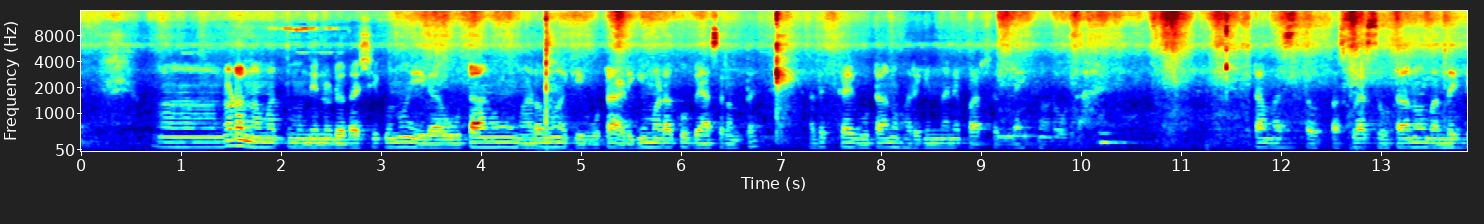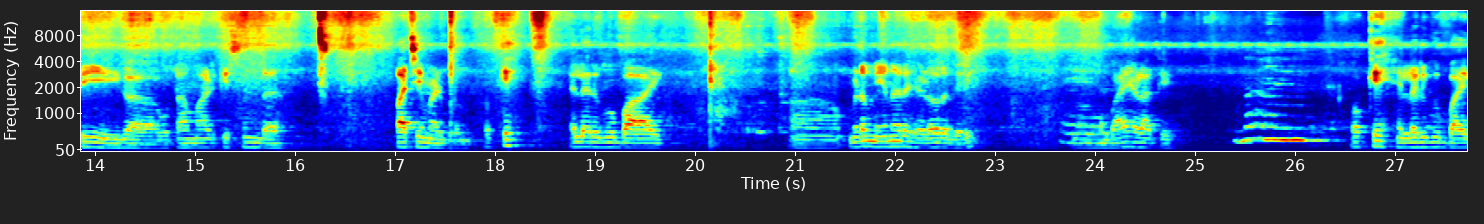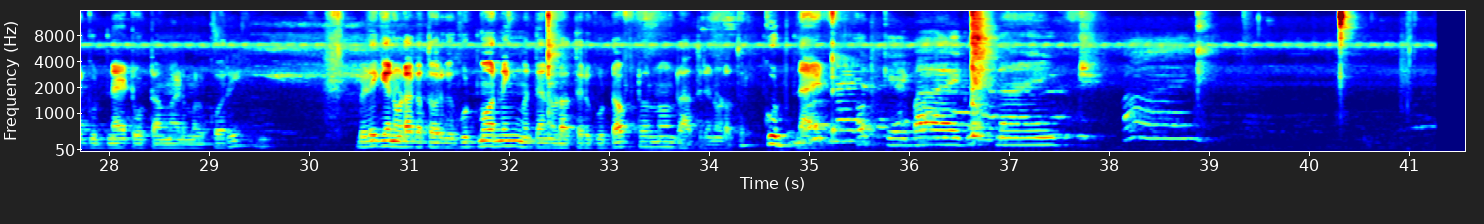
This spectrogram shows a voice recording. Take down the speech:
ನೋಡೋಣ ಮತ್ತು ಮುಂದಿನ ನೋಡೋದು ಸಿಗುನು ಈಗ ಊಟನೂ ಮಾಡೋನು ಆಕೆ ಊಟ ಅಡುಗೆ ಮಾಡೋಕ್ಕೂ ಬೇಸರಂತ ಅದಕ್ಕಾಗಿ ಊಟನೂ ಹೊರಗಿಂದನೇ ಪಾರ್ಸಲ್ ಲೈಕ್ ನೋಡೋ ಊಟ. ಊಟ ಮಸ್ತ್ ಫಸ್ಟ್ ಕ್ಲಾಸ್ ಊಟನೂ ಬಂದೈತಿ ಈಗ ಊಟ ಮಾಡಿ ಕಿಸಿಂದ ಪಾಚಿ ಮಾಡಿಬಿಡೋಣ ಓಕೆ? ಎಲ್ಲರಿಗೂ ಬಾಯ್ ಮೇಡಮ್ ಏನಾರ ಹೇಳೋರದಿರಿ ನಾವು ಬಾಯ್ ಹೇಳತ್ತೀವಿ ಓಕೆ, ಎಲ್ಲರಿಗೂ ಬಾಯ್, ಗುಡ್ ನೈಟ್, ಊಟ ಮಾಡಿ ಮಲ್ಕೋರಿ. ಬೆಳಿಗ್ಗೆ ನೋಡಕತ್ತವ್ರಿಗೆ ಗುಡ್ ಮಾರ್ನಿಂಗ್, ಮಧ್ಯಾಹ್ನ ನೋಡತ್ತವ್ರಿಗೆ ಗುಡ್ ಆಫ್ಟರ್ನೂನ್, ರಾತ್ರಿ ನೋಡತ್ತವ್ರಿಗೆ good night. Okay, bye, good night.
